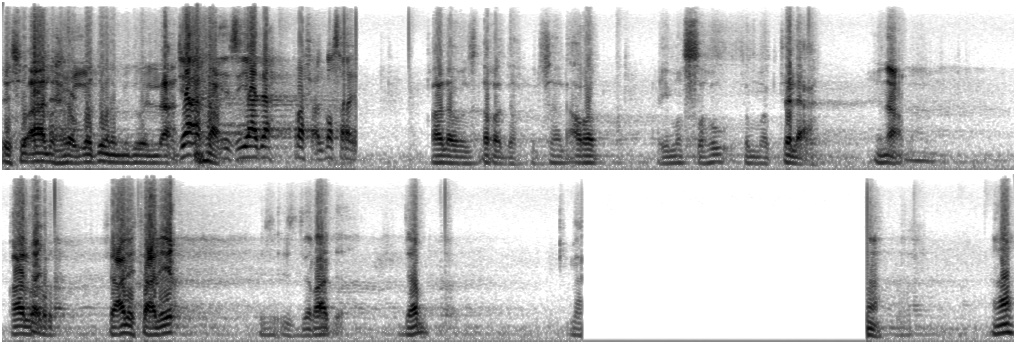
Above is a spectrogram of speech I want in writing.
ليسوا آلهة يعبدون من دون الله. جاء نعم. في زيادة رفع البصر. قال وازدرد لسان العرب أي مصه ثم ابتلعه نعم. قال طيب. في عليه تعليق ازدراد دم. ما- ها ها؟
